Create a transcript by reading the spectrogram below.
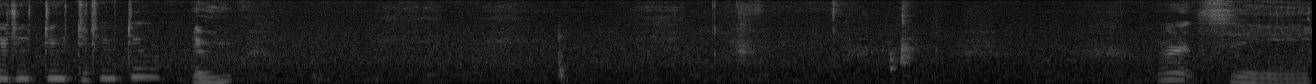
Do do do do do do do. Let's see.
